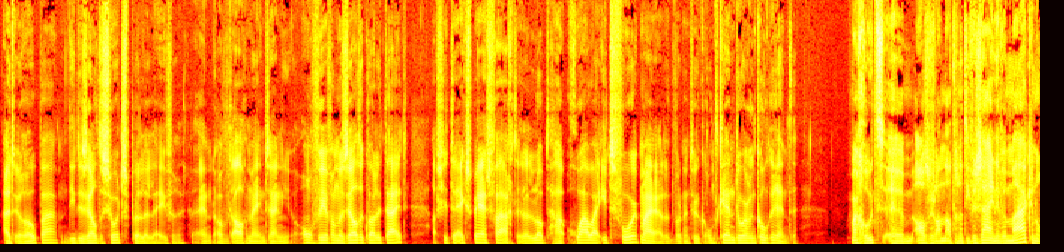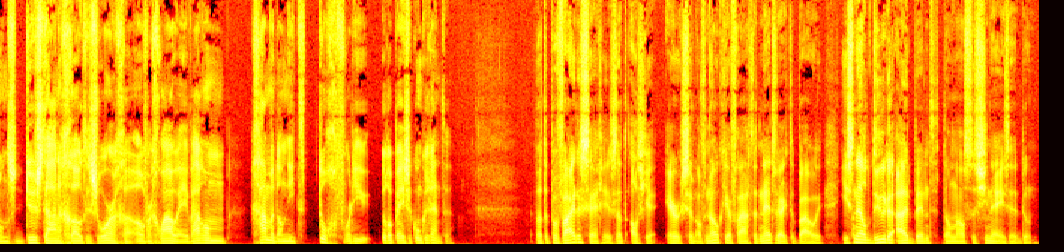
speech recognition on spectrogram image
uit Europa die dezelfde soort spullen leveren. En over het algemeen zijn die ongeveer van dezelfde kwaliteit. Als je het de experts vraagt, loopt Huawei iets voor. Maar ja, dat wordt natuurlijk ontkend door hun concurrenten. Maar goed, ehm, als er dan alternatieven zijn en we maken ons dusdanig grote zorgen over Huawei, waarom gaan we dan niet toch voor die Europese concurrenten? Wat de providers zeggen is dat als je Ericsson of Nokia vraagt het netwerk te bouwen, je snel duurder uit bent dan als de Chinezen het doen.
